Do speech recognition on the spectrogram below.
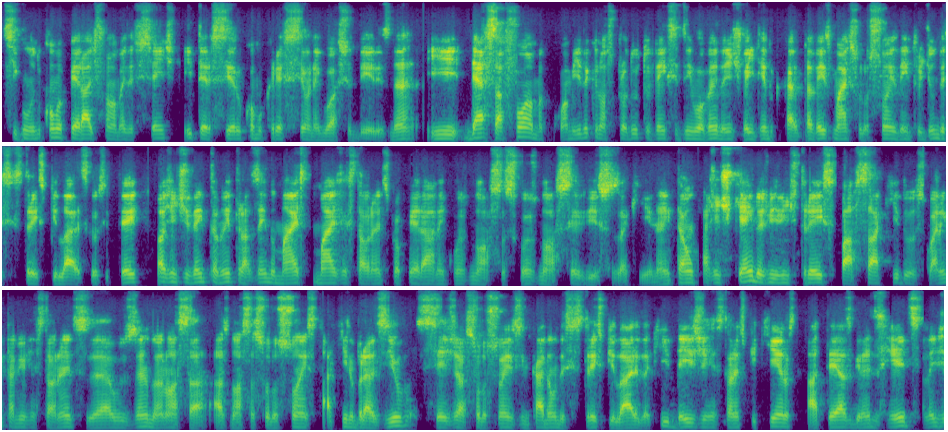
segundo, como operar de forma mais eficiente e terceiro, como crescer o negócio deles, né? E dessa forma, com a medida que o nosso produto vem se desenvolvendo, a gente vem tendo cada vez mais soluções dentro de um desses três pilares que eu citei, a gente vem também trazendo mais, mais restaurantes para operarem com os nossos com os nossos serviços aqui, né? Então, a gente quer em 2023 passar aqui dos 40 mil restaurantes uh, usando a nossa, as nossas soluções aqui no Brasil, seja soluções em cada um desses três pilares aqui, desde restaurantes pequenos até as grandes redes. Além de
